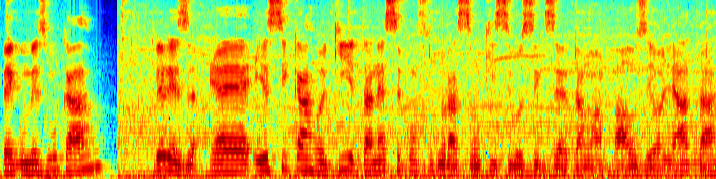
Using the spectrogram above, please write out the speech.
Pego o mesmo carro Beleza, é, esse carro aqui tá nessa configuração aqui, se você quiser dar uma pausa e olhar, tá?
